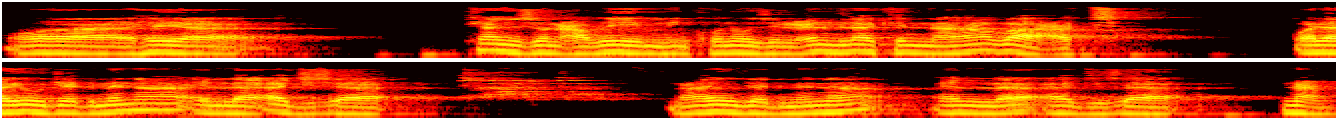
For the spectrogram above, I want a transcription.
وهي كنز عظيم من كنوز العلم لكنها ضاعت ولا يوجد منها إلا أجزاء. ما يوجد منها إلا أجزاء. نعم.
